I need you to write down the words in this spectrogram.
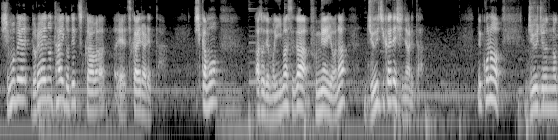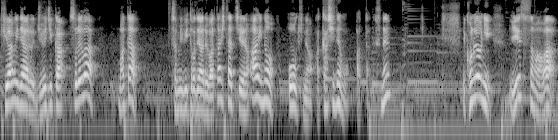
しもべ奴隷の態度で使わ、え使えられた。しかも後でも言いますが不名誉な十字架で死なれた。でこの従順の極みである十字架それはまた罪人である私たちへの愛の大きな証でもあったんですね。このようにイエス様は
